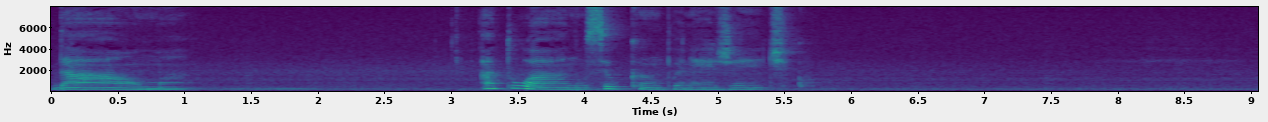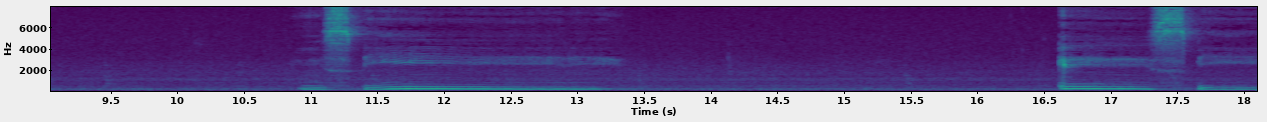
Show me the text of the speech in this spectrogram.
da alma atuar no seu campo energético. Inspire, expire.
